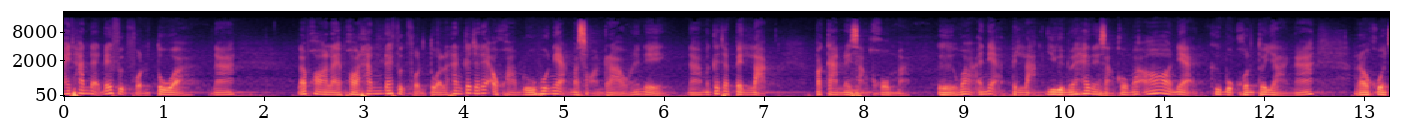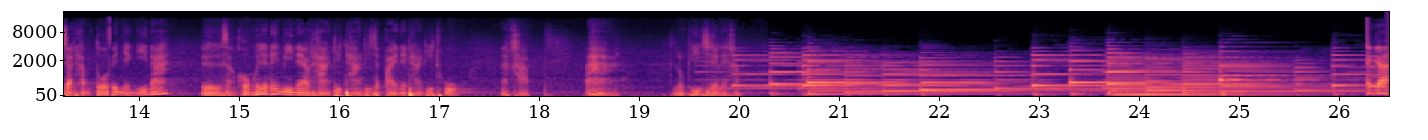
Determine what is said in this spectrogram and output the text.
ให้ท่านเนี่ยได้ฝึกฝนตัวนะแล้วพออะไรพอท่านได้ฝึกฝนตัวแล้วท่านก็จะได้เอาความรู้พวกเนี้ยมาสอนเรานั่นเองนะมันก็จะเป็นหลักประกันในสังคมอะเออว่าอันเนี้ยเป็นหลักยืนไว้ให้ในสังคมว่าอ๋อเนี่ยคือบุคคลตัวอย่างนะ เราควรจะทำตัวเป็นอย่างนี้นะเออสังคมก็จะได้มีแนวทางทิศทางที่จะไปในทางที่ถูกนะครับอ่าหลวงพี่เชิญเลยครับ ก็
